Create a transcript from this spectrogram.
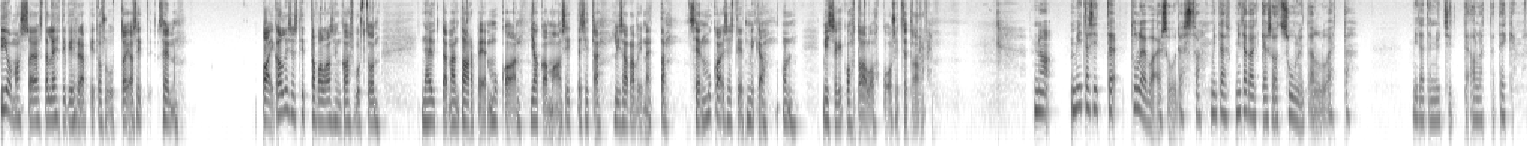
biomassa ja sitä lehtivihreää pitoisuutta ja sitten sen paikallisesti tavallaan sen kasvuston näyttämän tarpeen mukaan jakamaan sitten sitä lisäravinnetta sen mukaisesti, että mikä on missäkin kohtaa lohkoa sitten se tarve. No mitä sitten tulevaisuudessa? Mitä, mitä kaikkea sä oot suunnitellut, että mitä te nyt sitten olette tekemään?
